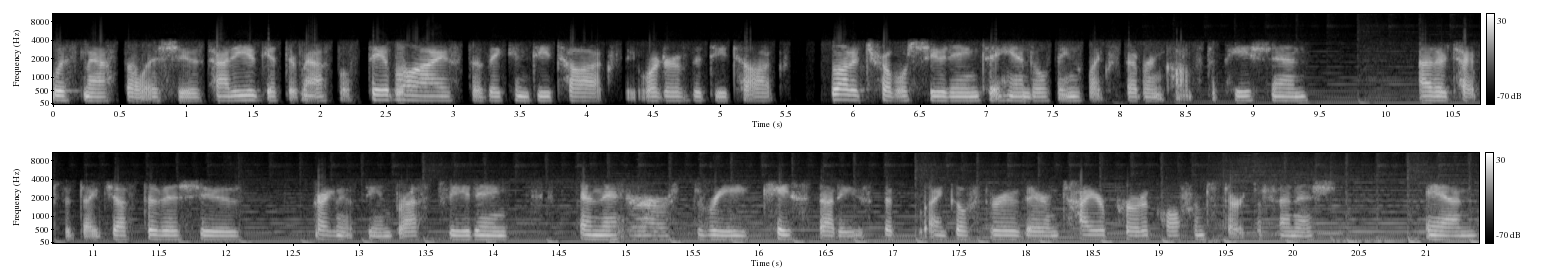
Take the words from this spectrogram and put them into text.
with mast cell issues. How do you get their mast cell stabilized so they can detox, the order of the detox, a lot of troubleshooting to handle things like stubborn constipation, other types of digestive issues, pregnancy and breastfeeding. And there are three case studies that I go through their entire protocol from start to finish and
